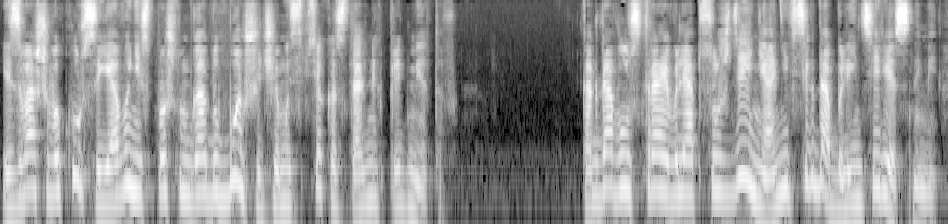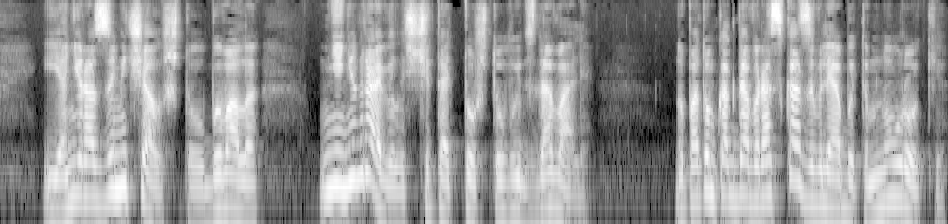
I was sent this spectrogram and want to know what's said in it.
из вашего курса я вынес в прошлом году больше, чем из всех остальных предметов. Когда вы устраивали обсуждения, они всегда были интересными, и я не раз замечал, что, бывало, мне не нравилось читать то, что вы сдавали. Но потом, когда вы рассказывали об этом на уроке,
